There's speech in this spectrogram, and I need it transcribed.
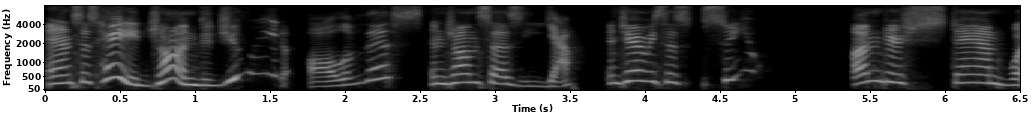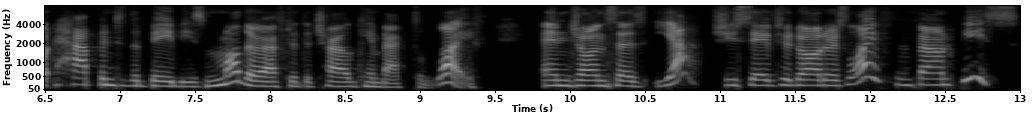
and says, Hey, John, did you read all of this? And John says, Yeah. And Jeremy says, So you understand what happened to the baby's mother after the child came back to life? And John says, Yeah, she saved her daughter's life and found peace.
